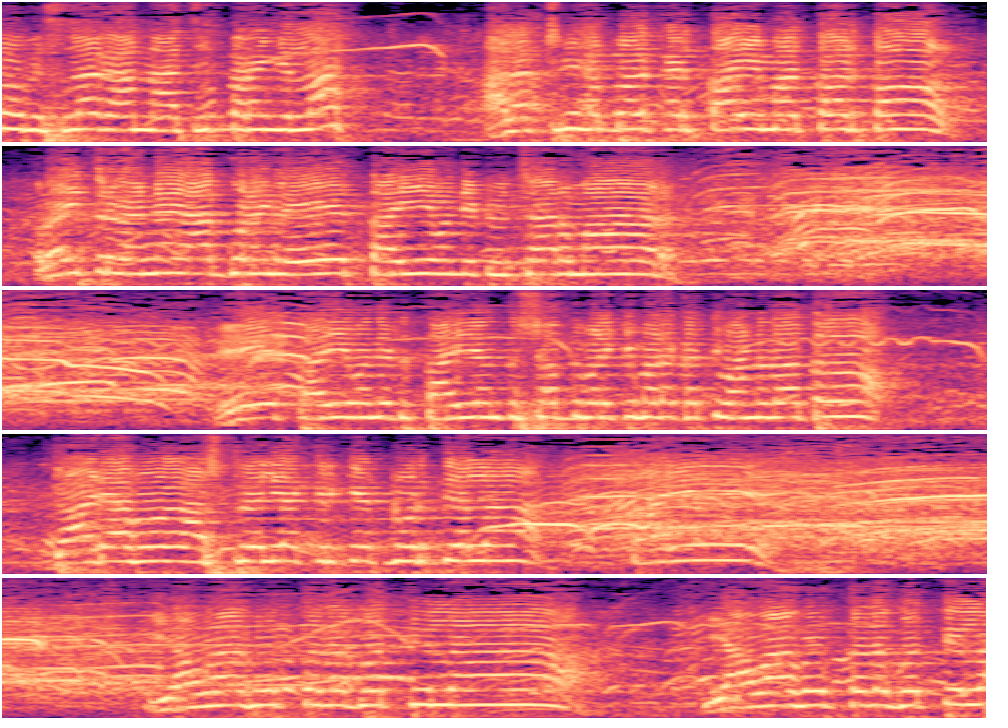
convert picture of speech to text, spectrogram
ನಾವು ಬಿಸಿಲಾಗ ನಾಚಿಕ್ ಬರಂಗಿಲ್ಲ. ಆ ಲಕ್ಷ್ಮೀ ಹೆಬ್ಬಾಳ್ಕರ್ ತಾಯಿ ಮಾತಾಡ್ತಾ, ರೈತರಿಗೆ ಅನ್ಯಾಯ ಬರಂಗಿಲ್ಲ ಏ ತಾಯಿ ಒಂದಿಟ್ಟು ವಿಚಾರ ಮಾಡ. ಏ ತಾಯಿ ಒಂದಿಟ್ಟು ತಾಯಿ ಅಂತ ಶಬ್ದ ಬಳಕೆ ಮಾಡಕತ್ತೀವಿ ಅನ್ನದಾತ. ಗಾಡಿಯಾಗ ಹೋಗಿ ಆಸ್ಟ್ರೇಲಿಯಾ ಕ್ರಿಕೆಟ್ ನೋಡ್ತೀಯಲ್ಲ. ತಾಯಿ ಯಾವಾಗ ಹೋಗ್ತದ ಗೊತ್ತಿಲ್ಲ. ಯಾವಾಗ ಹೋಗ್ತದ ಗೊತ್ತಿಲ್ಲ.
